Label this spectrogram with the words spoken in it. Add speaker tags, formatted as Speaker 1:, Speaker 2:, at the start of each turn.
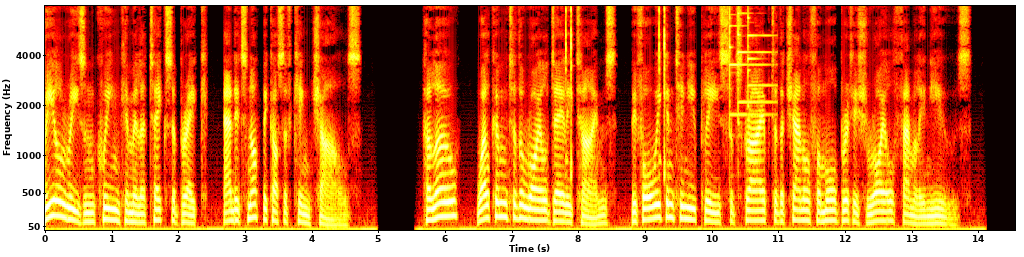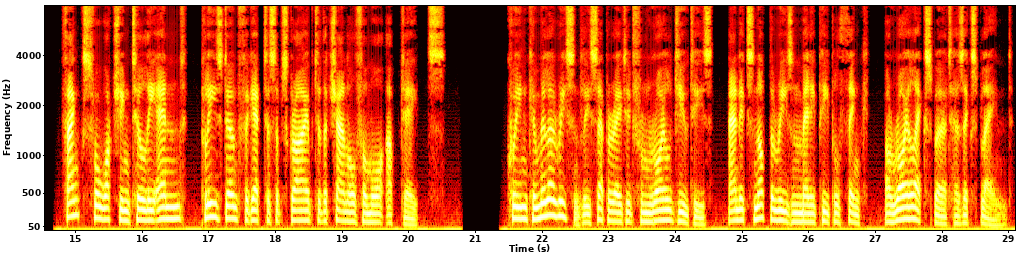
Speaker 1: real reason Queen Camilla takes a break, and it's not because of King Charles. Hello, welcome to the Royal Daily Times. Before we continue please subscribe to the channel for more British royal family news. Thanks for watching till the end, please don't forget to subscribe to the channel for more updates. Queen Camilla recently separated from royal duties, and it's not the reason many people think, a royal expert has explained.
